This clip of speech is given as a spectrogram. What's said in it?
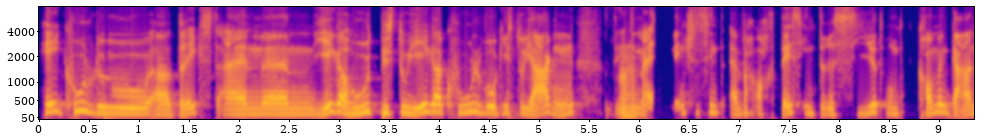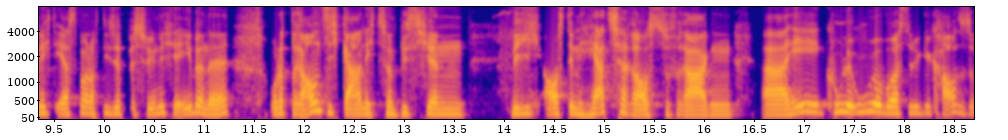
hey cool, du äh, trägst einen Jägerhut, bist du Jäger, cool, wo gehst du jagen? Die, mhm. die, meisten Menschen sind einfach auch desinteressiert und kommen gar nicht erstmal auf diese persönliche Ebene oder trauen sich gar nicht so ein bisschen wirklich aus dem Herz heraus zu fragen, äh, hey, coole Uhr, wo hast du die gekauft? Also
